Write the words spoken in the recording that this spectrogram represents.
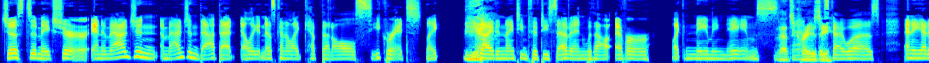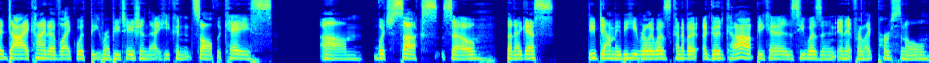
just to make sure. And imagine imagine that that Eliot Ness kind of like kept that all secret. Like he yeah. died in 1957 without ever like naming names. That's crazy. This guy was, and he had to die kind of like with the reputation that he couldn't solve the case, um, which sucks. So, but I guess deep down, maybe he really was kind of a, a good cop because he wasn't in it for like personal.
